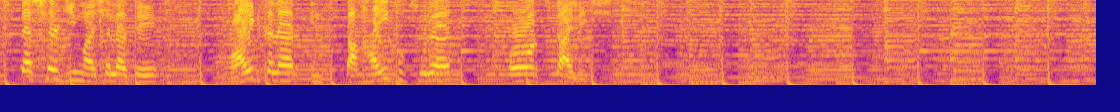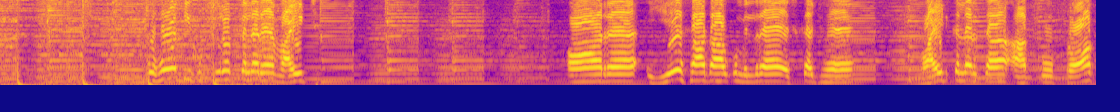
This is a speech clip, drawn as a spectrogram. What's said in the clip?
स्पेशल जी माशाल्लाह से वाइट कलर इंतहाई खूबसूरत और स्टाइलिश बहुत ही खूबसूरत कलर है वाइट और ये साथ आपको मिल रहा है इसका जो है वाइट कलर का आपको फ्रॉक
